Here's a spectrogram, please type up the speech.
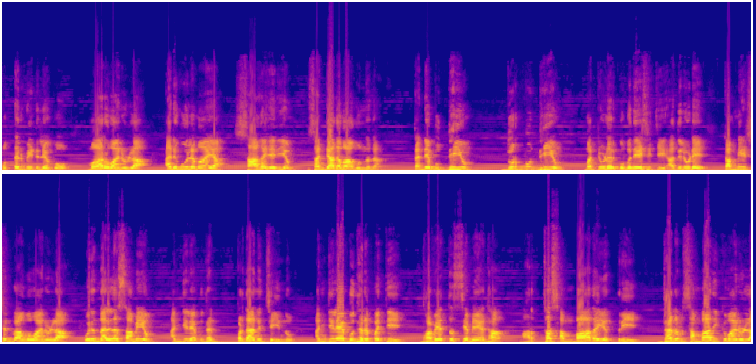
പുത്തൻ വീട്ടിലേക്കോ മാറുവാനുള്ള അനുകൂലമായ സാഹചര്യം സംജാതമാകുന്നതാണ്. തന്റെ ബുദ്ധിയും ദുർബുദ്ധിയും മറ്റുള്ളവർക്ക് ഉപദേശിച്ച് അതിലൂടെ കമ്മീഷൻ വാങ്ങുവാനുള്ള ഒരു നല്ല സമയം അഞ്ചിലെ ബുധൻ പ്രദാനം ചെയ്യുന്നു. അഞ്ചിലെ ബുധനെ പറ്റി ഭവേത്തസ്യ മേധ അർത്ഥ സമ്പാദയത്രി ധനം സമ്പാദിക്കുവാനുള്ള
